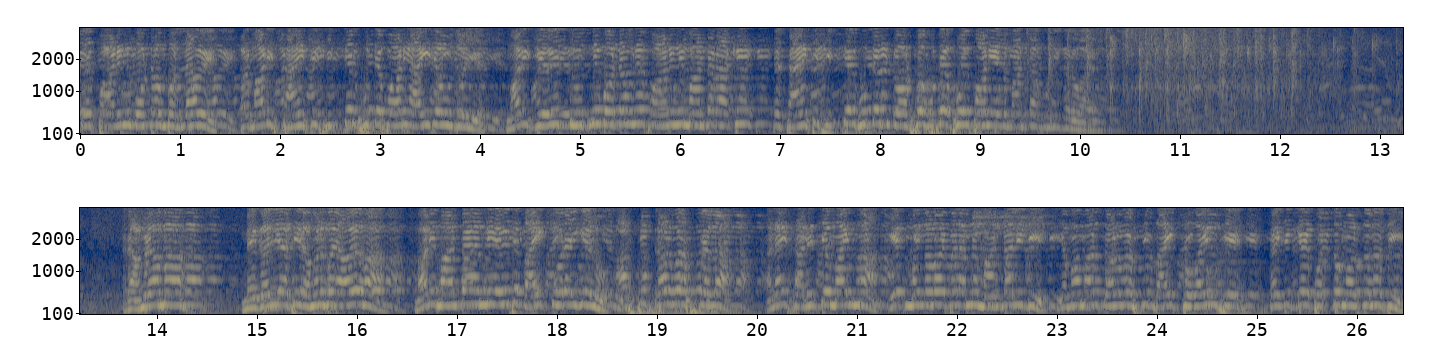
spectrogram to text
તો એ પાણીની બોટલ બદલાવે. પણ મારી સાહીઠથી સિત્તેર ફૂટે પાણી આવી જવું જોઈએ. મારી જેવી દૂધની બોટલ ને પાણીની માનતા રાખી તો સાહીઠથી સિત્તેર ફૂટે ને દોઢસો ફૂટે ફૂલ પાણી એ માનતા પૂરી કરવાય રામડામાં મેઘલિયાથી રમણભાઈ આવે માં મારી માનતા એમની એવી રીતે બાઇક ચોરાઈ ગયેલું. આજથી ત્રણ વર્ષ પહેલા. અને સાનિધ્ય માઇન્ડમાં એક મંગળવાર પહેલા એમને માનતા લીધી એમાં મારું ત્રણ વર્ષથી બાઇક ખોવાયું છે, કઈ જગ્યાએ પત્તો મળતો નથી.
